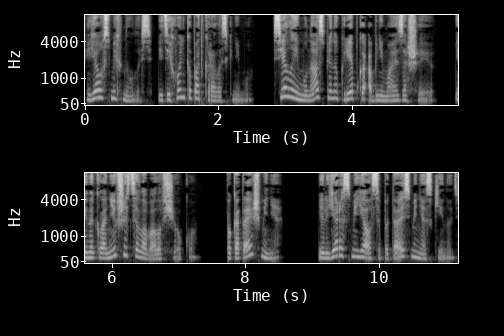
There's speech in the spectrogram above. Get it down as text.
Я усмехнулась и тихонько подкралась к нему. Села ему на спину, крепко обнимая за шею, и, наклонившись, целовала в щеку. «Покатаешь меня?» Илья рассмеялся, пытаясь меня скинуть.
